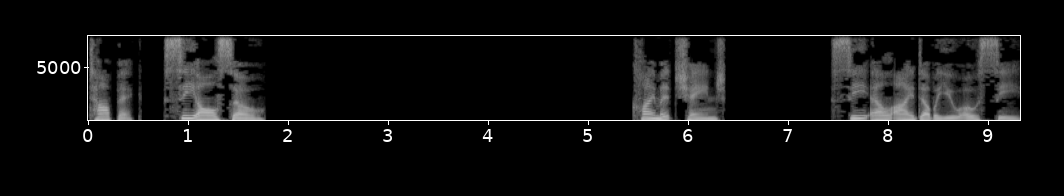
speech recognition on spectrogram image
Topic. See also Climate change CLIWOC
